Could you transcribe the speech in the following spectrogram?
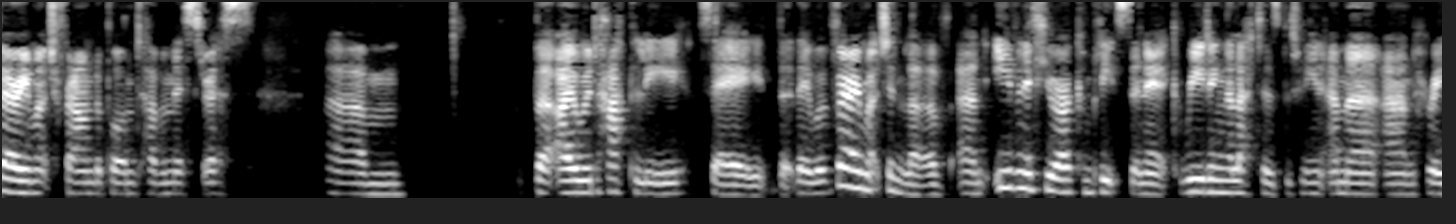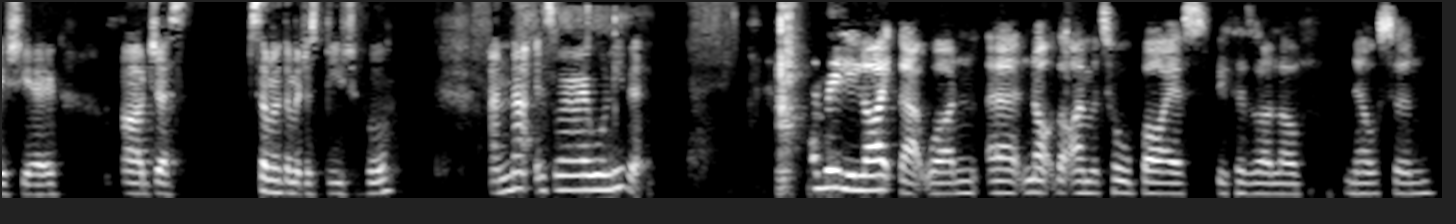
very much frowned upon to have a mistress. Um, but I would happily say that they were very much in love. And even if you are a complete cynic, reading the letters between Emma and Horatio are just, some of them are just beautiful. And that is where I will leave it. I really like that one. Uh, not that I'm at all biased because I love Nelson.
